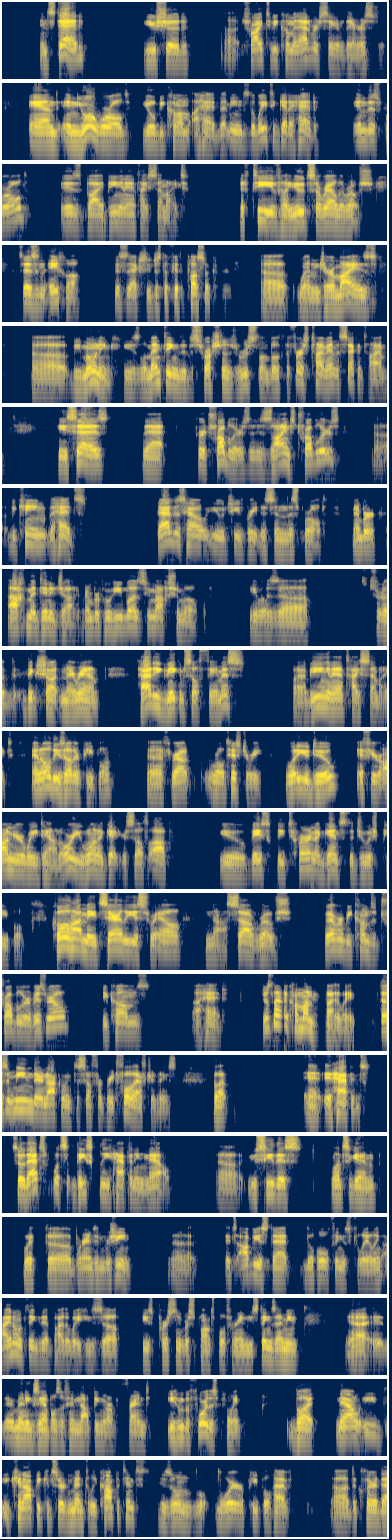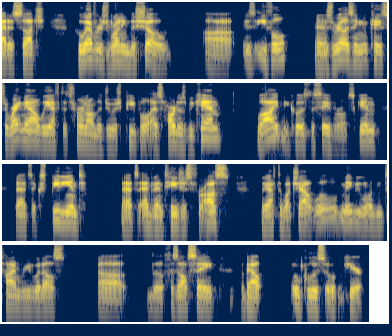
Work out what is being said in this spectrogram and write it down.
Instead, you should uh, try to become an adversary of theirs, and in your world, you'll become ahead. That means the way to get ahead in this world is by being an anti-Semite. Lerosh. says in Eicha, this is actually just the fifth pasuk, uh, when Jeremiah is uh, bemoaning, he's lamenting the destruction of Jerusalem, both the first time and the second time. He says, that her troublers, that his Zion's troublers, uh, became the heads. That is how you achieve greatness in this world. Remember Ahmadinejad. Remember who he was? Yimach Shemo. He was uh, sort of big shot in Iran. How did he make himself famous? By being an anti-Semite. And all these other people uh, throughout world history. What do you do if you're on your way down, or you want to get yourself up? You basically turn against the Jewish people. Kol ha-meitzer Yisrael Nasa Rosh. Whoever becomes a troubler of Israel becomes a head. Just like Haman, by the way. Doesn't mean they're not going to suffer great fall after this, but it, it happens. So that's what's basically happening now. Uh, you see this once again with the Brandon regime. Uh, it's obvious that the whole thing is flailing. I don't think that, by the way, he's uh, he's personally responsible for any of these things. I mean, there are many examples of him not being our friend even before this point but now he, he cannot be considered mentally competent. His own lawyer people have uh, declared that as such. Whoever's running the show uh, is evil and is realizing, okay, so right now we have to turn on the Jewish people as hard as we can. Why? Because to save our own skin, that's expedient, that's advantageous for us. We have to watch out. Well, maybe one time read what else uh, the Chazal say about Onkelos over here.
